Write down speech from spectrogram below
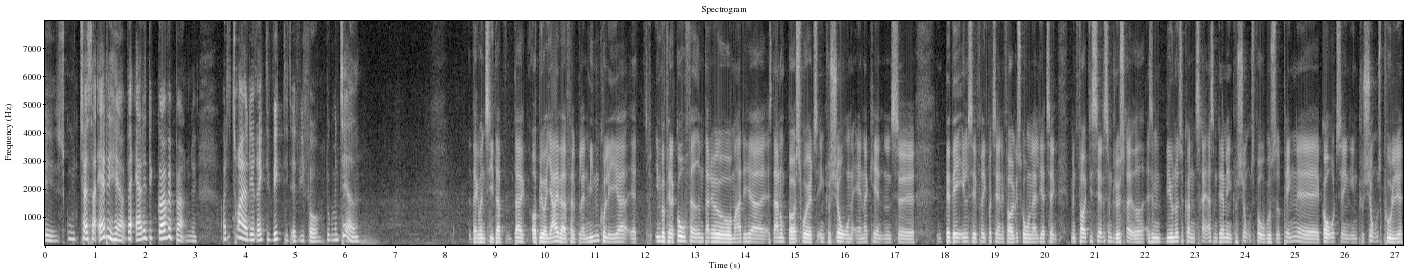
øh, skulle tage sig af det her? Hvad er det, det gør ved børnene? Og det tror jeg, det er rigtig vigtigt, at vi får dokumenteret. Der kan man sige, der, der oplever jeg i hvert fald blandt mine kolleger, at inden på pædagogfaget, der er det jo meget det her, altså der er nogle buzzwords, inklusion, anerkendelse, bevægelse i frikvartererne i folkeskolen og alle de her ting. Men folk, de ser det som løsrevet. Altså, vi er jo nødt til at koncentrere os om det her med inklusionsfokuset. Pengene går til en inklusionspulje,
